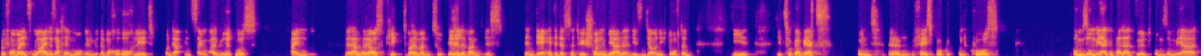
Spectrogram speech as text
bevor man jetzt nur eine Sache in, in der Woche hochlädt und der Instagram-Algorithmus einen dann rauskickt, weil man zu irrelevant ist, denn der hätte das natürlich schon gerne. Die sind ja auch nicht doof, die, die Zuckerbergs und ähm, Facebook und Kurs. Umso mehr geballert wird, umso mehr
